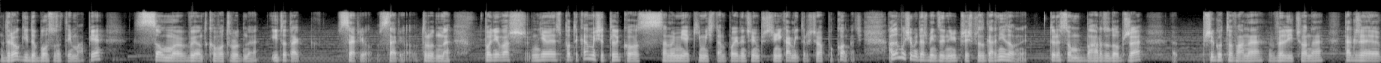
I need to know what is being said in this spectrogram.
drogi do bossów na tej mapie są wyjątkowo trudne. I to tak serio, serio trudne. Ponieważ nie spotykamy się tylko z samymi jakimiś tam pojedynczymi przeciwnikami, których trzeba pokonać, ale musimy też między innymi przejść przez garnizony, które są bardzo dobrze e, przygotowane, wyliczone, także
